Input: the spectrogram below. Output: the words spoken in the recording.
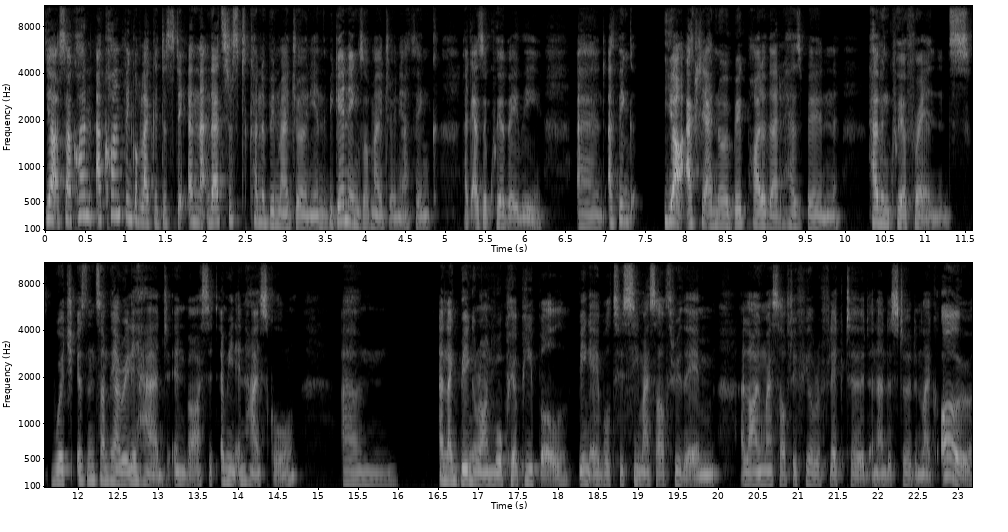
yeah, so I can't I can't think of like a distinct and that, that's just kind of been my journey and the beginnings of my journey, I think, like as a queer baby. And I think yeah, actually I know a big part of that has been having queer friends, which isn't something I really had in varsity I mean in high school. Um and like being around more queer people, being able to see myself through them, allowing myself to feel reflected and understood and like, oh,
